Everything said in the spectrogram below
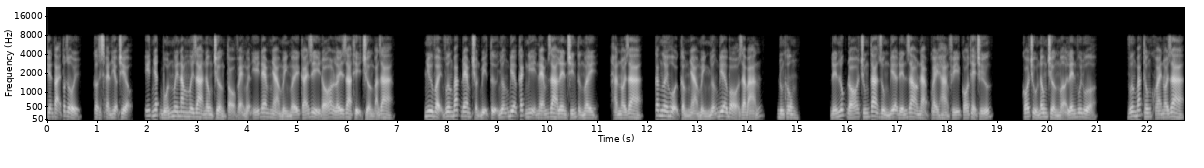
Hiện tại tốt rồi, cờ Spen hiệu triệu, ít nhất 40-50 gia nông trường tỏ vẻ nguyện ý đem nhà mình mấy cái gì đó lấy ra thị trường bán ra. Như vậy Vương Bắc đem chuẩn bị tự nhưỡng bia cách nghị ném ra lên chín từng mây, hắn nói ra, các ngươi hội cầm nhà mình nhưỡng bia bỏ ra bán, đúng không? Đến lúc đó chúng ta dùng bia đến giao nạp quầy hàng phí có thể chứ? Có chủ nông trường mở lên vui đùa. Vương Bắc thống khoái nói ra,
